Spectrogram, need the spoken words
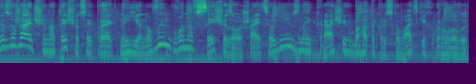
Незважаючи на те, що цей проект не є новим, вона все ще залишається однією з найкращих багатокористувацьких рольових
